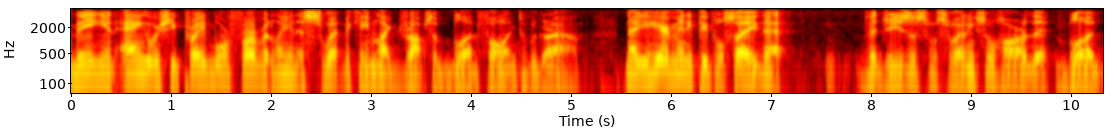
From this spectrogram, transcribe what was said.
Being in anguish, he prayed more fervently, and his sweat became like drops of blood falling to the ground. Now you hear many people say that that Jesus was sweating so hard that blood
